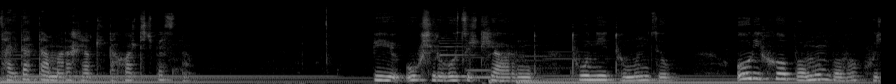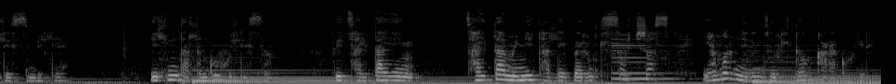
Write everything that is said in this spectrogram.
цагдаатай марах явдал тохиолдож байсан уу? Би үг ширгөөцөлдөхийн оронд түүний төмөн зөв өөрийнхөө буман бурууг хүлээсэн билээ. Илэн далангүй хүлээсэн. Би цагдаагийн цагдаа миний талыг баримтлсан учраас ямар нэгэн зөрөлдөөн гараагүй хэрэг.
